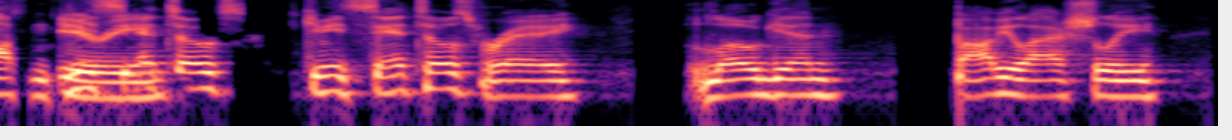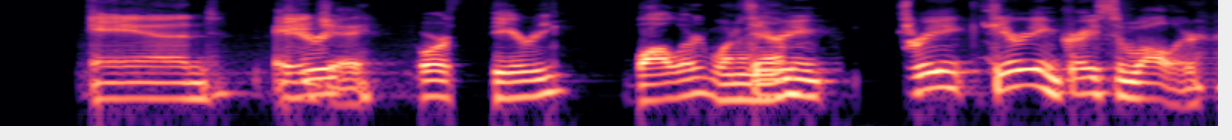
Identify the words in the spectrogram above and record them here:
Austin give me Santos. Give me Santos, Rey, Logan, Bobby Lashley, and AJ. Theory or Theory. Waller, one of them. Theory, Theory, Theory, and Grayson Waller.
